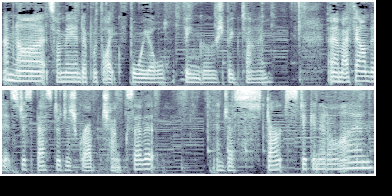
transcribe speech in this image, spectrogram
I'm not, so I may end up with like foil fingers big time. Um, I found that it's just best to just grab chunks of it and just start sticking it on.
